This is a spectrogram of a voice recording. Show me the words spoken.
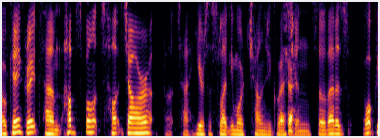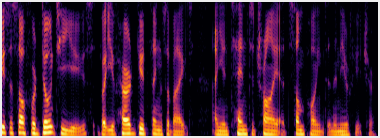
Okay, great. Um, HubSpot's Hotjar, but uh, here's a slightly more challenging question. So that is, what piece of software don't you use, but you've heard good things about, and you intend to try at some point in the near future?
